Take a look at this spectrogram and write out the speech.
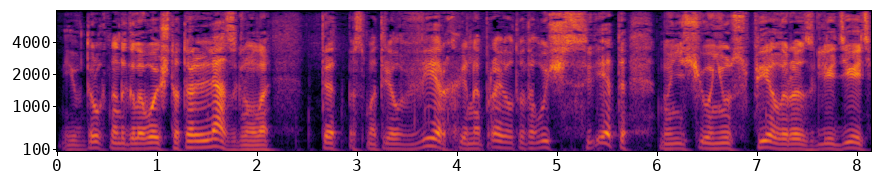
И вдруг над головой что-то лязгнуло. Тед посмотрел вверх и направил туда луч света, но ничего не успел разглядеть,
